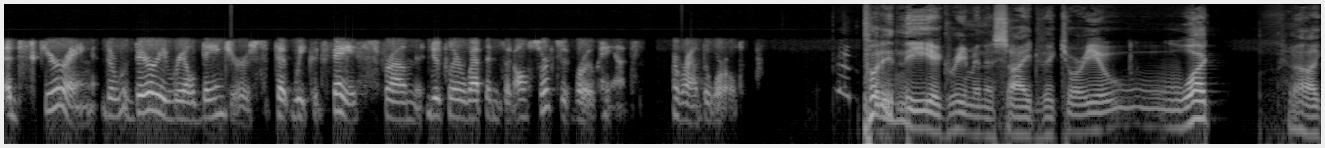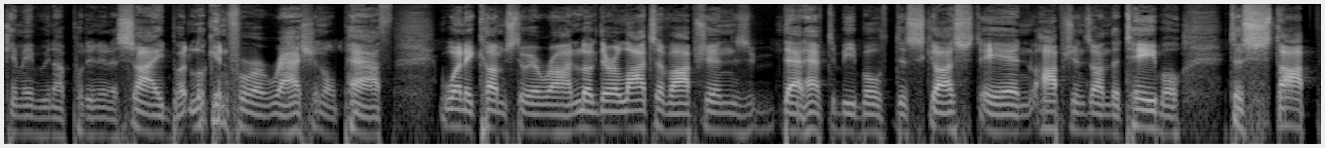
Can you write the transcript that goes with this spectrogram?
obscuring the very real dangers that we could face from nuclear weapons and all sorts of rogue hands around the world. Putting the agreement aside, Victoria, what well, I can maybe not putting it aside, but looking for a rational path when it comes to Iran. Look, there are lots of options that have to be both discussed and options on the table to stop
